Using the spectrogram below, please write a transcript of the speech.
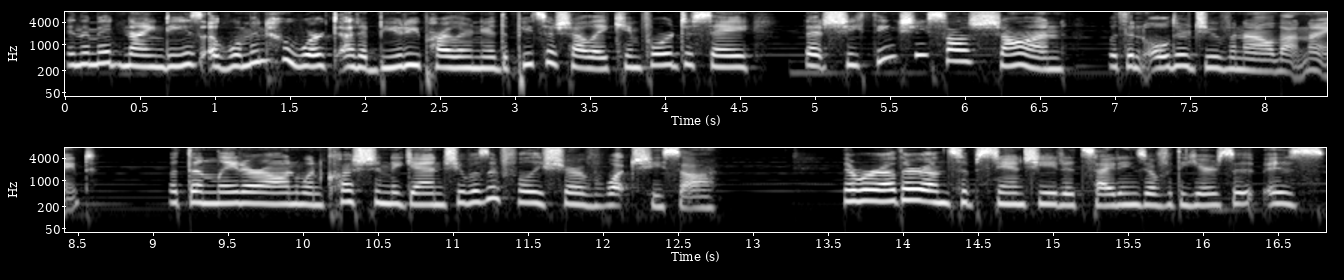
In the mid 90s, a woman who worked at a beauty parlor near the pizza chalet came forward to say that she thinks she saw Sean with an older juvenile that night. But then later on, when questioned again, she wasn't fully sure of what she saw. There were other unsubstantiated sightings over the years, as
